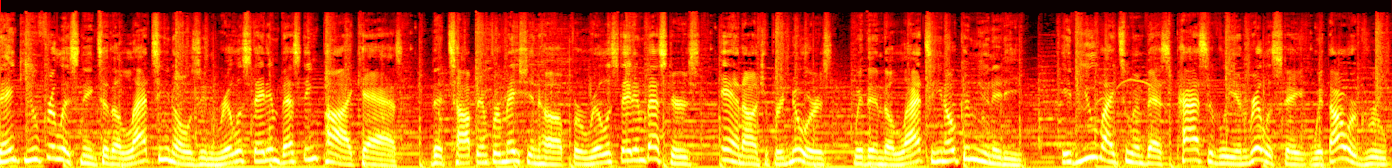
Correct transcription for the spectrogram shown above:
Thank you for listening to the Latinos in Real Estate Investing podcast, the top information hub for real estate investors and entrepreneurs within the Latino community. If you'd like to invest passively in real estate with our group,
